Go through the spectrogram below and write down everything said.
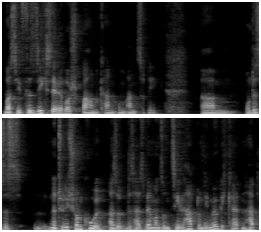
was sie für sich selber sparen kann, um anzulegen. Ähm, und das ist natürlich schon cool. Also das heißt, wenn man so ein Ziel hat und die Möglichkeiten hat,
